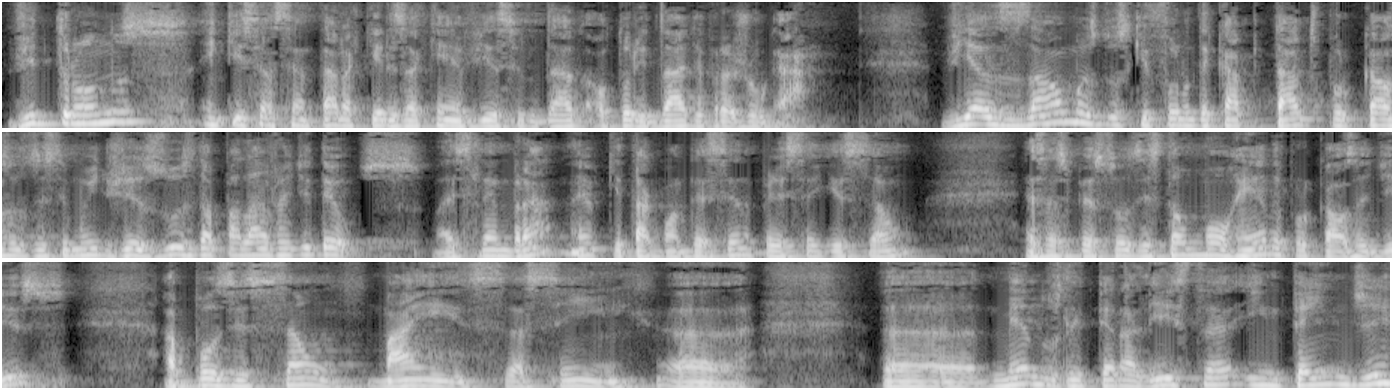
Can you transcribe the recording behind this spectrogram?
Vi tronos em que se assentaram aqueles a quem havia sido dado autoridade para julgar. Vi as almas dos que foram decapitados por causa do testemunho de Jesus e da palavra de Deus. Vai se lembrar né, o que está acontecendo, perseguição. Essas pessoas estão morrendo por causa disso. A posição mais, assim, uh, uh, menos literalista entende,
